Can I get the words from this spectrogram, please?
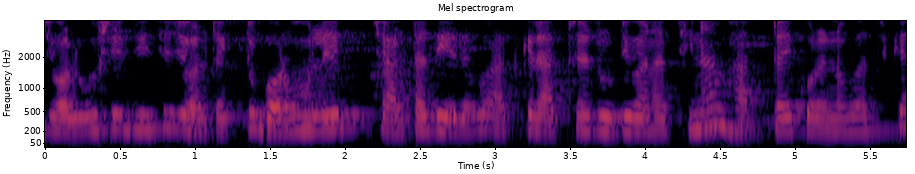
জল বসিয়ে দিয়েছি, জলটা একটু গরম হলে চালটা দিয়ে দেবো। আজকে রাত্রে রুটি বানাচ্ছি না, ভাতটাই করে নেব আজকে।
